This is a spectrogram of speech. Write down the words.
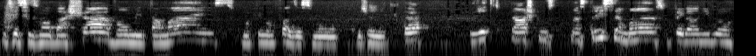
não sei se vocês vão abaixar, vão aumentar mais, como é que vão fazer, se vão deixar do que tá. Do jeito que tá, acho que umas 3 semanas para pegar o nível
